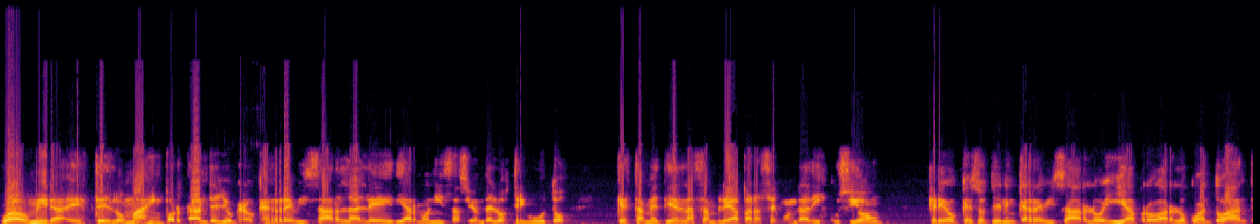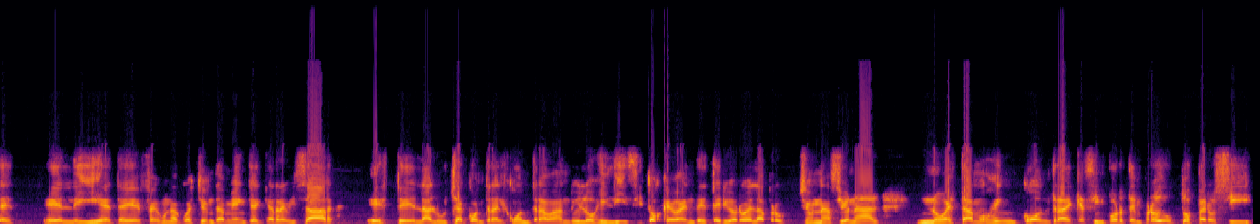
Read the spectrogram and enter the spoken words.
Wow, mira, este, lo más importante yo creo que es revisar la ley de armonización de los tributos que está metida en la Asamblea para segunda discusión Creo que eso tienen que revisarlo y aprobarlo cuanto antes. El IGTF es una cuestión también que hay que revisar. Este, la lucha contra el contrabando y los ilícitos que va en deterioro de la producción nacional. No estamos en contra de que se importen productos, pero sí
